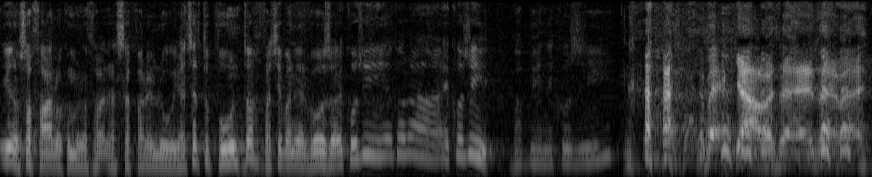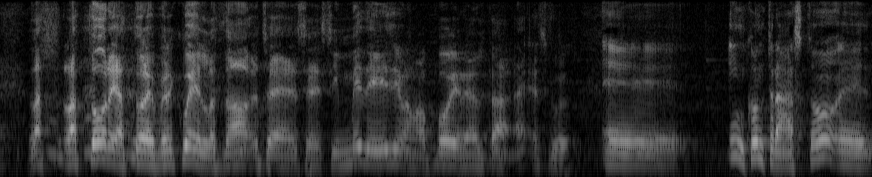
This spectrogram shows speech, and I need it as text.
io non so farlo come lo, fa, lo sa fare lui. A un certo punto faceva nervoso, è così, è là, è così, va bene così. e beh, è chiaro, cioè, cioè, l'attore è attore per quello, no? Cioè, si immedesima, ma poi in realtà... Eh, scusa. E in contrasto eh,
